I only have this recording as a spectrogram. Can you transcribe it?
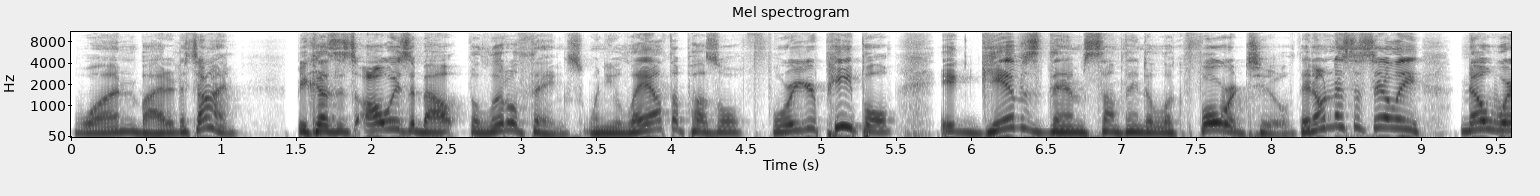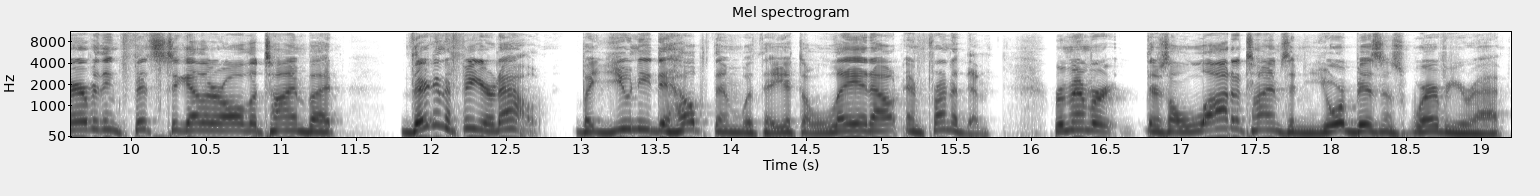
One bite at a time. Because it's always about the little things. When you lay out the puzzle for your people, it gives them something to look forward to. They don't necessarily know where everything fits together all the time, but they're going to figure it out but you need to help them with that. You have to lay it out in front of them. Remember, there's a lot of times in your business, wherever you're at,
